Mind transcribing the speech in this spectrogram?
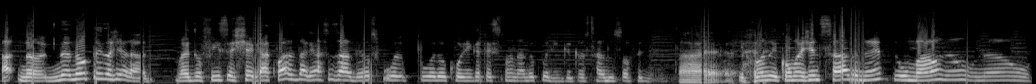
Ah, não, não, não tô exagerado. Mas no fim você chegar quase a dar graças a Deus por, por o Coringa ter se tornado o Coringa, cansado do sofrimento. Ah, é. E, quando, e como a gente sabe, né? O mal não. não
